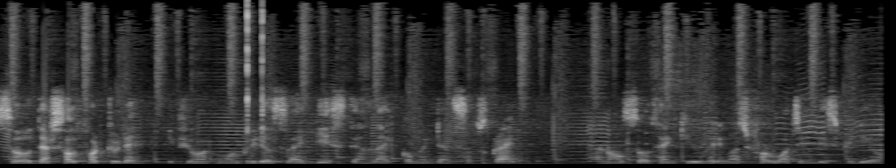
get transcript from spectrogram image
so that's all for today. If you want more videos like this then like comment and subscribe. And also thank you very much for watching this video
